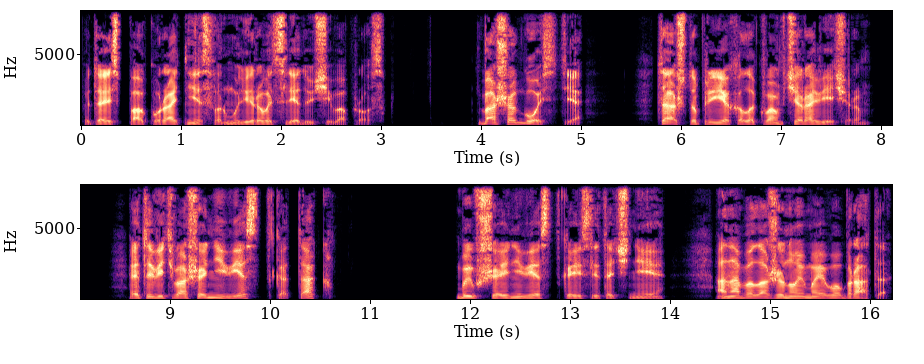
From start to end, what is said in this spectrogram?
пытаясь поаккуратнее сформулировать следующий вопрос. Ваша гостья, та, что приехала к вам вчера вечером, это ведь ваша невестка, так? Бывшая невестка, если точнее. Она была женой моего брата,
